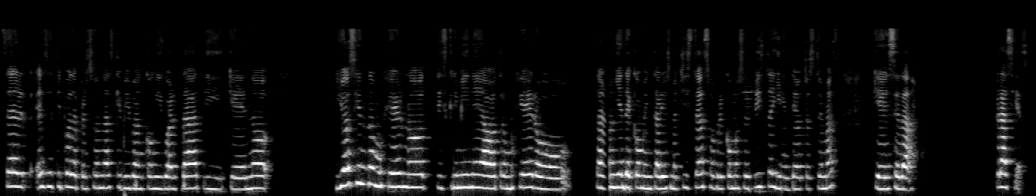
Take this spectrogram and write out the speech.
ser ese tipo de personas que vivan con igualdad y que no yo siendo mujer no discrimine a otra mujer o también de comentarios machistas sobre cómo se viste y entre otros temas que se da. Gracias.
